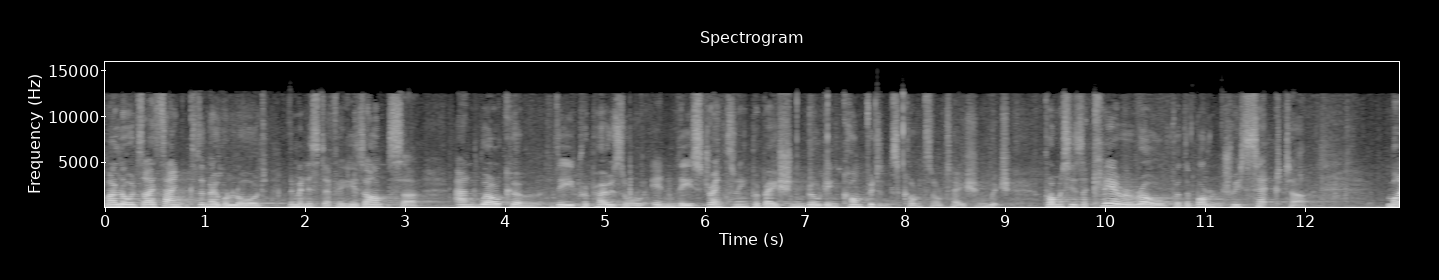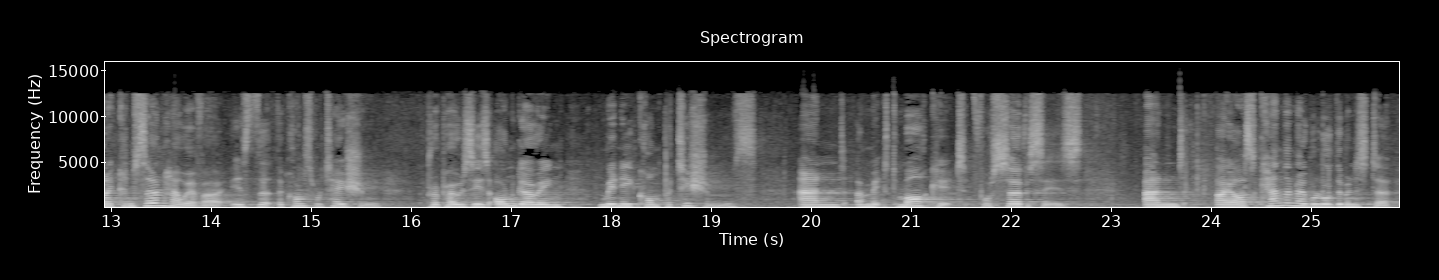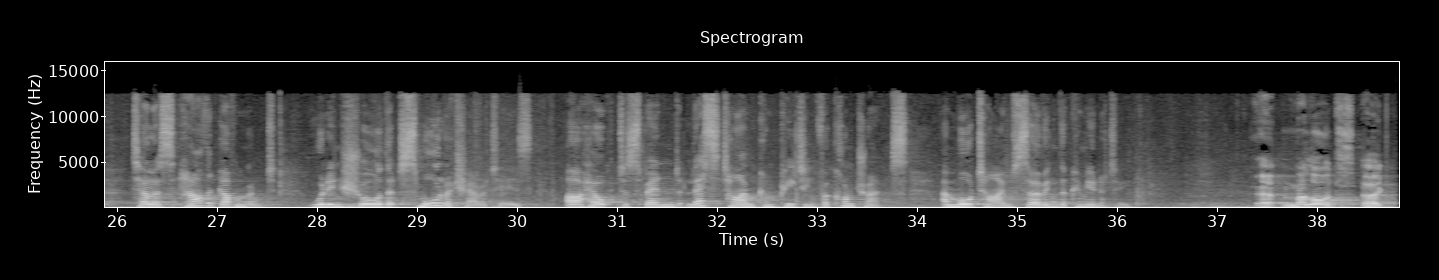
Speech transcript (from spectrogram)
My Lords, I thank the Noble Lord, the Minister, for his answer and welcome the proposal in the Strengthening Probation Building Confidence consultation, which promises a clearer role for the voluntary sector. My concern, however, is that the consultation proposes ongoing mini competitions and a mixed market for services. And I ask, can the Noble Lord the Minister tell us how the government will ensure that smaller charities are helped to spend less time competing for contracts and more time serving the community. Uh, my Lord, uh,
